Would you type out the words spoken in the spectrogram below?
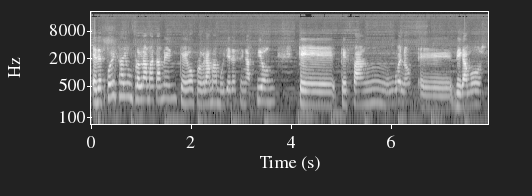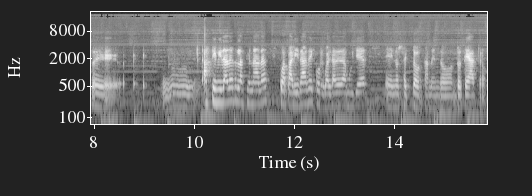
E despois hai un programa tamén que é o programa Mulleres en Acción, que, que fan, bueno, eh, digamos, eh, mm, actividades relacionadas coa paridade, coa igualdade da muller eh, no sector tamén do, do teatro.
